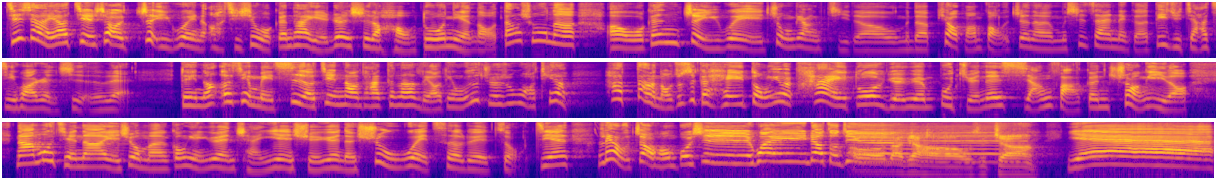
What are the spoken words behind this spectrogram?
接下来要介绍这一位呢，哦，其实我跟他也认识了好多年哦。当初呢，呃，我跟这一位重量级的我们的票房保证呢，我们是在那个低举家计划认识的，对不对？对，然后而且每次见到他跟他聊天，我就觉得说哇天啊，他的大脑就是个黑洞，因为太多源源不绝那想法跟创意了。那目前呢，也是我们工研院产业学院的数位策略总监廖兆宏博士，欢迎廖总监。Hello，大家好，我是江。耶，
